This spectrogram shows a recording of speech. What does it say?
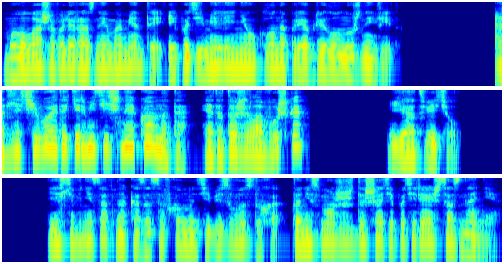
Мы улаживали разные моменты, и подземелье неуклонно приобрело нужный вид. «А для чего эта герметичная комната? Это тоже ловушка?» Я ответил. «Если внезапно оказаться в комнате без воздуха, то не сможешь дышать и потеряешь сознание.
